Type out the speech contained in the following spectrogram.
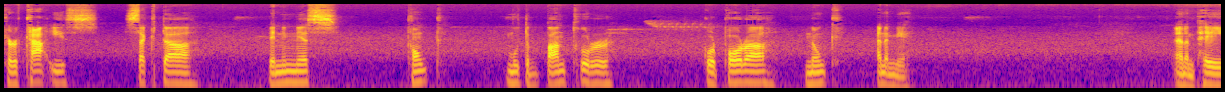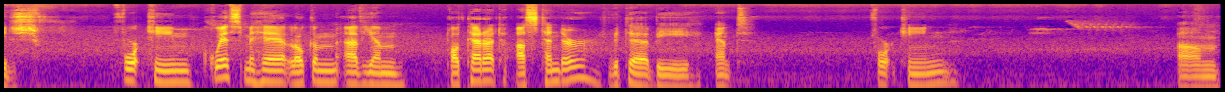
circatis secta beninis tonc mutabantur corpora nunc animi. And on page 14, quis mihi locum avium poterat ostender vita be ant 14. Um,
